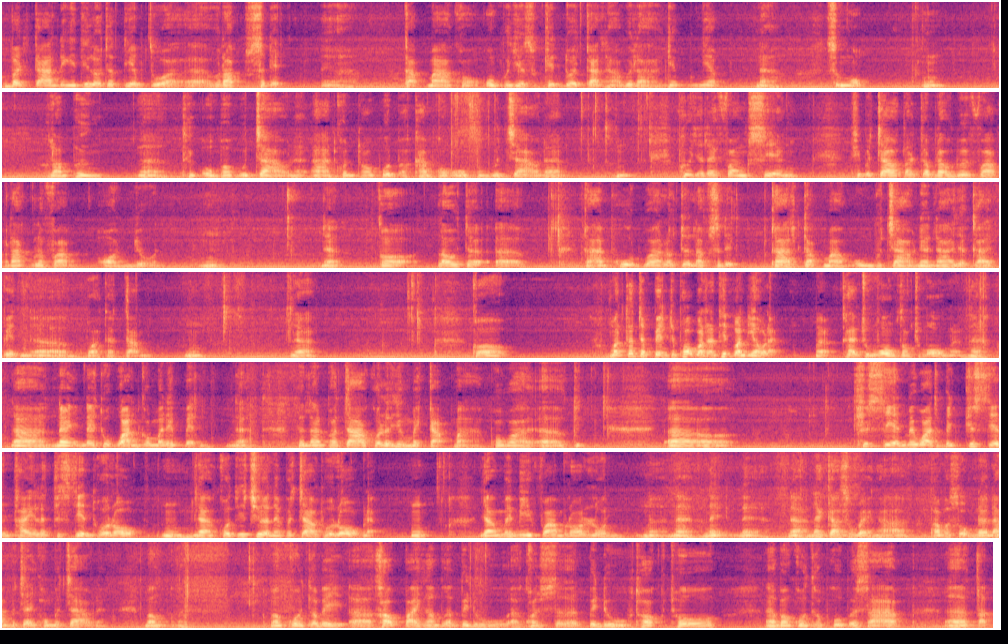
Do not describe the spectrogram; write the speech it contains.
เป็นการดีที่เราจะเตรียมตัวรับเสด็จกลับมาขององค์พระเยซูคริสต์ด้วยการหาเวลาเงียบๆนะสงบรำพึงนะถึงองค์พระผู้เจ้านะอ่านคนท่องพูดประคำขององค์พระผู้เจ้านะเพื่อจะได้ฟังเสียงที่พระเจ้าตรัสกับเราด้วยความรักและความอ่อนโยนนะก็เราจะการพูดว่าเราจะรับเสด็จ การกลับมาขององค์พระเจ้าเนี่ยน่าจะกลายเป็นวัฒกรรมนะก็มันก็จะเป็นเฉพาะวันอาทิตย์วันเดียวแหละนะแค่ชั่วโมงสองชั่วโมงนะในในทุกวันก็ไม่ได้เป็นนะฉะนั้นพระเจ้าก็เลยยังไม่กลับมา เพราะว่าเออคริสเตียนไม่ว่าจะเป็นคริสเตียนไทยและคริสเตียนทั่วโลกนะคนที่เชื่อในพระเจ้าทั่วโลกเนี่ย ยังไม่มีความร้อนรนนะนะในในนะในการแสวงหาพระประสงค์และนามปัจจัยของพระเจ้านะบางบางคนก็ไปเข้าไปก็เหมือนไปดูคอนเสิร์ตไปดูทอล์กโชว์บางคนก็พูดภาษาตัด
